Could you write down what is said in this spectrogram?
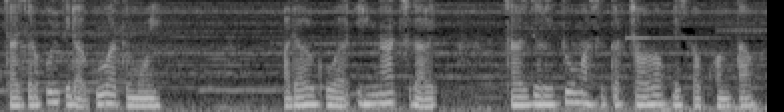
charger pun tidak gue temui. Padahal gue ingat sekali, charger itu masih tercolok di stop kontak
